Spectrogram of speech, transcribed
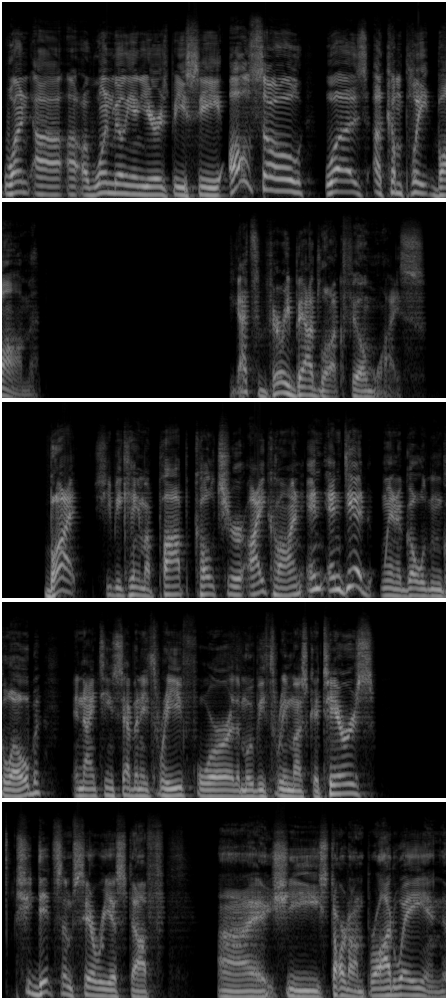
one uh, uh, one million years BC, also was a complete bomb. She got some very bad luck film wise, but she became a pop culture icon and and did win a Golden Globe in 1973 for the movie Three Musketeers. She did some serious stuff. Uh, she starred on Broadway in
